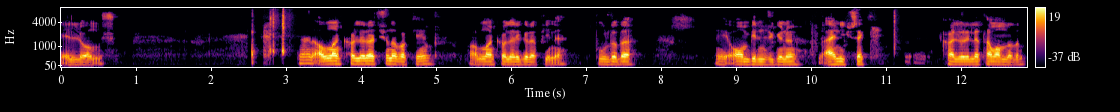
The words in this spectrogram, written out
113.50 olmuş. Yani alınan kalori açığına bakayım. Alınan kalori grafiğine. Burada da e, 11. günü en yüksek kaloriyle tamamladım.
